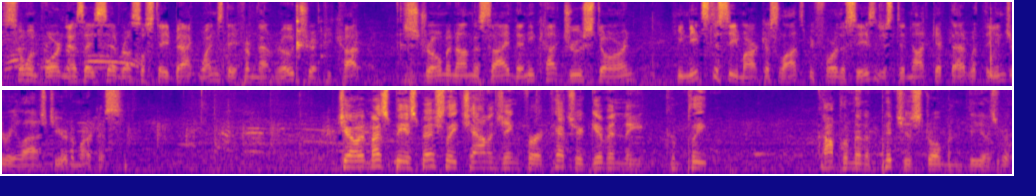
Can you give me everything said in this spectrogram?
So important. As I said, Russell stayed back Wednesday from that road trip. He caught Stroman on the side, then he caught Drew Storen. He needs to see Marcus Lotz before the season. Just did not get that with the injury last year to Marcus. Joe, it must be especially challenging for a catcher given the complete complement of pitches Stroman deals with.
